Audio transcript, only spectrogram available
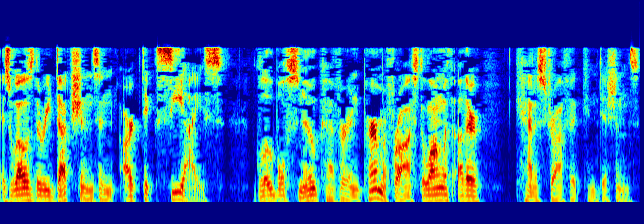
as well as the reductions in Arctic sea ice, global snow cover, and permafrost, along with other catastrophic conditions.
